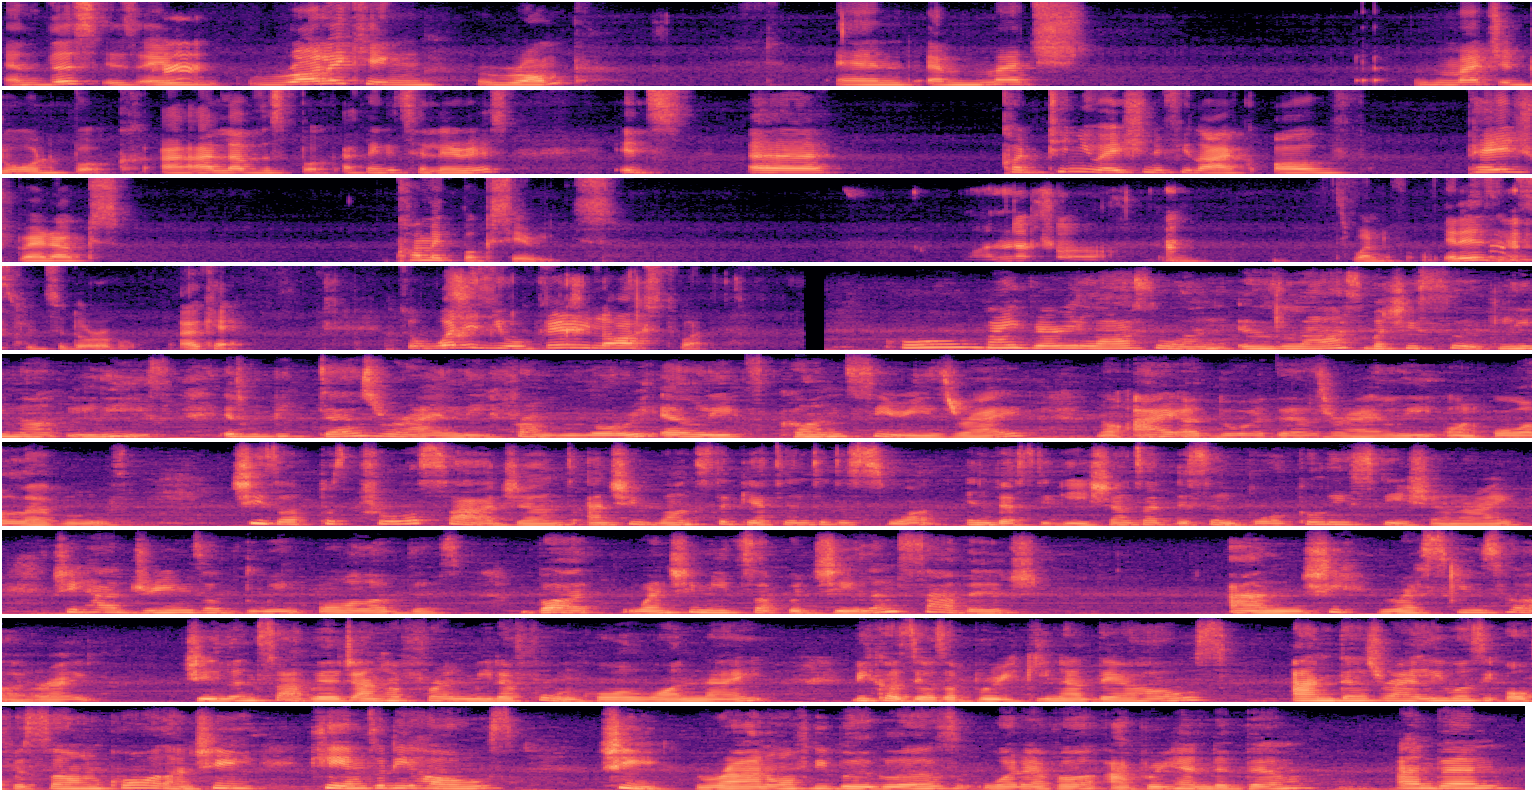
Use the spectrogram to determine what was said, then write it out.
And this is a hmm. rollicking romp and a much much adored book. I, I love this book. I think it's hilarious. It's a continuation, if you like, of Paige Braddock's comic book series. Wonderful. Mm. It's wonderful. It is. It's, hmm. it's adorable. Okay. So, what is your very last one? Oh, my very last one is last, but she's certainly not least. It would be Dez Reilly from Lori L. Lake's Gun series, right? Now, I adore Dez Reilly on all levels. She's a patrol sergeant and she wants to get into the SWAT investigations at the St. Paul police station, right? She had dreams of doing all of this. But when she meets up with Jaylynn Savage and she rescues her, right? Jaylynn Savage and her friend made a phone call one night because there was a break-in at their house and Dez Reilly was the officer on call and she came to the house. She ran off the burglars, whatever, apprehended them, and then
